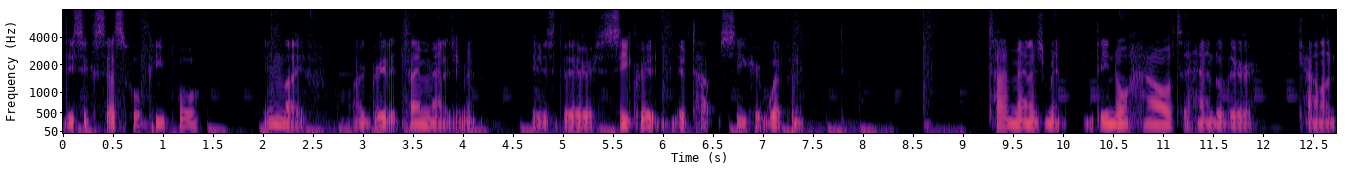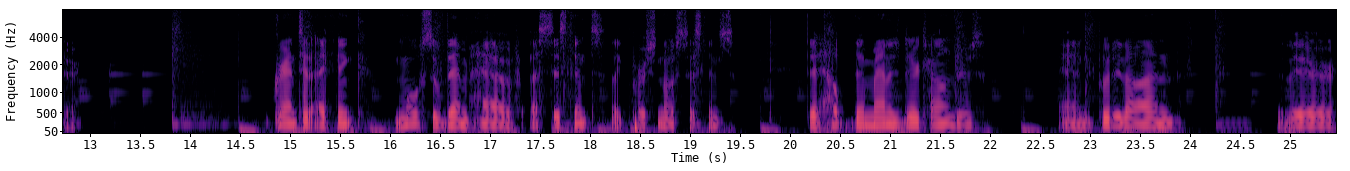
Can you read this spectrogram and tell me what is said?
the successful people in life are great at time management. It is their secret, their top secret weapon. Time management, they know how to handle their calendar. Granted, I think most of them have assistants, like personal assistants, that help them manage their calendars and put it on their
